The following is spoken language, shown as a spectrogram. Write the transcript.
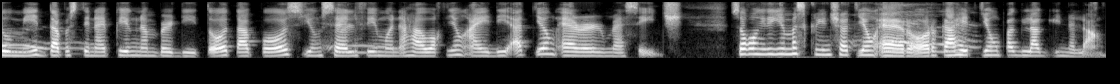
UMID, tapos tinype ko yung number dito, tapos yung selfie mo na hawak yung ID at yung error message. So, kung hindi nyo ma-screenshot yung error, kahit yung pag-login na lang,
